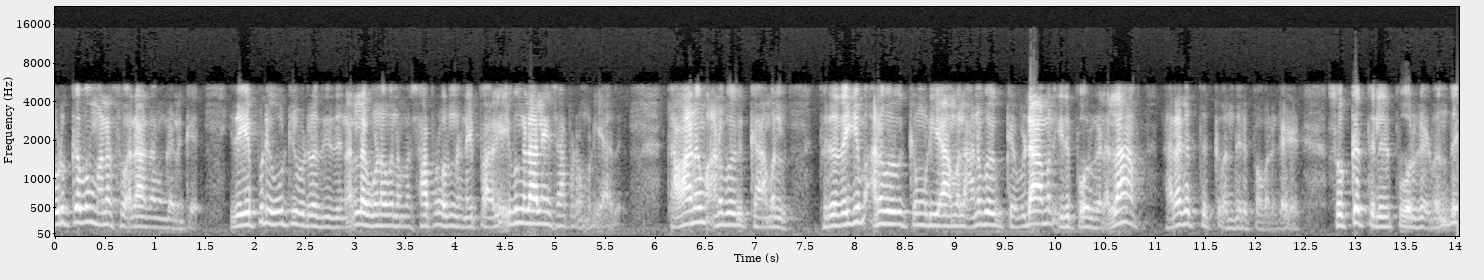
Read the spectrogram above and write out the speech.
கொடுக்கவும் மனசு வராதவங்களுக்கு இதை எப்படி ஊற்றி விடுறது? இது நல்ல உணவு நம்ம சாப்பிடணும்னு நினைப்பாங்க. இவங்களாலையும் சாப்பிட முடியாது. தானும் அனுபவிக்காமல் பிறரையும் அனுபவிக்க முடியாமல் அனுபவிக்க விடாமல் இருப்பவர்களெல்லாம் நரகத்துக்கு வந்திருப்பவர்கள் சொக்கத்தில் இருப்பவர்கள் வந்து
